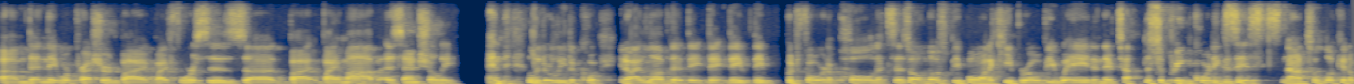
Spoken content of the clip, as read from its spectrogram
um, then they were pressured by by forces uh, by by a mob essentially and literally the court you know i love that they, they they they put forward a poll that says oh most people want to keep roe v. Wade and they're t- the supreme court exists not to look at a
